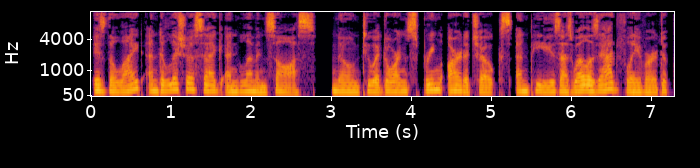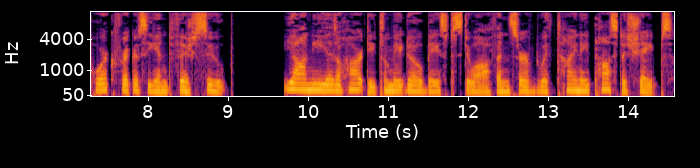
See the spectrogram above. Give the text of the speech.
Is the light and delicious egg and lemon sauce, known to adorn spring artichokes and peas as well as add flavor to pork fricassee and fish soup. Yani is a hearty tomato-based stew often served with tiny pasta shapes,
